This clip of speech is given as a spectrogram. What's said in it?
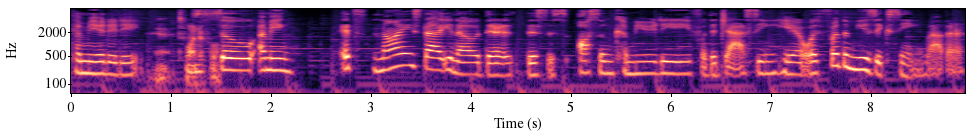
community. Yeah, it's wonderful. So, I mean, it's nice that, you know, there's this, this awesome community for the jazz scene here, or for the music scene, rather.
